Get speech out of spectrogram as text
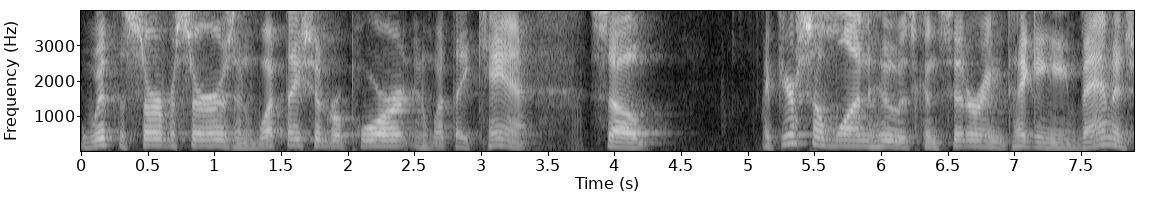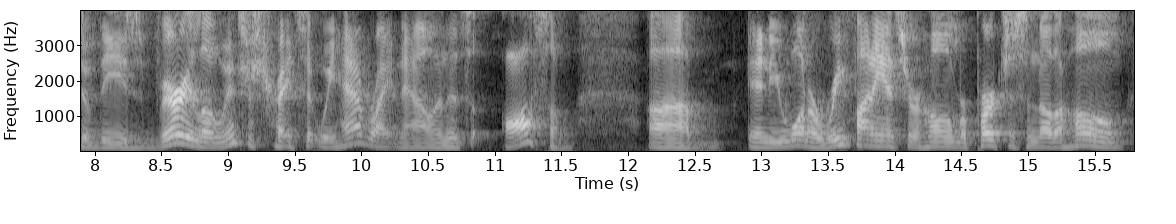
with the servicers and what they should report and what they can't. So if you're someone who is considering taking advantage of these very low interest rates that we have right now, and it's awesome, um, and you want to refinance your home or purchase another home,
